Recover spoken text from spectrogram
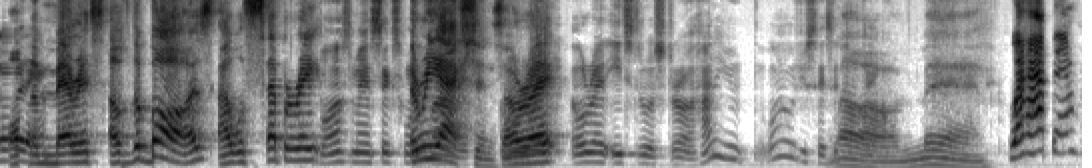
Over on the merits of the bars. I will separate. Boss man six one. The reactions, all right? O Red eats through a straw. How do you? Why would you say such a Oh man, What happened?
